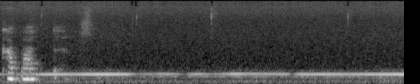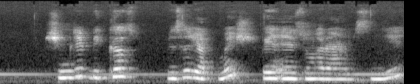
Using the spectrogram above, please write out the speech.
Kapattı. Şimdi bir kız mesaj atmış. Beni en son arar mısın diye.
